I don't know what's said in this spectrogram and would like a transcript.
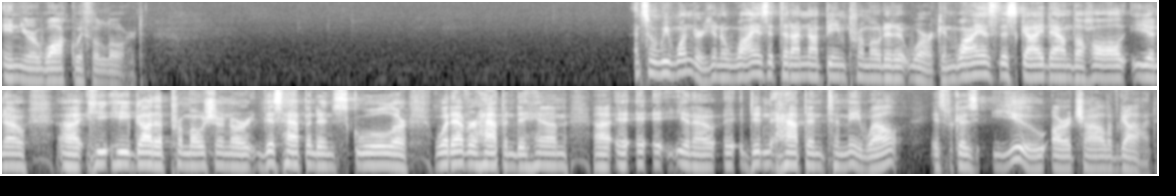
in your walk with the Lord. And so we wonder, you know, why is it that I'm not being promoted at work? And why is this guy down the hall, you know, uh, he, he got a promotion or this happened in school or whatever happened to him, uh, it, it, you know, it didn't happen to me? Well, it's because you are a child of God.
